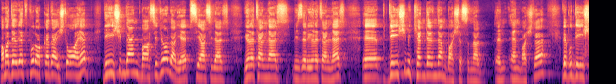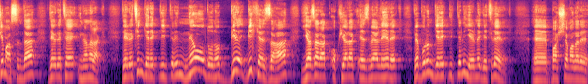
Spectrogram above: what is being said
Ama devlet bu noktada işte o hep değişimden bahsediyorlar ya hep siyasiler, yönetenler, bizleri yönetenler e, değişimi kendilerinden başlasınlar en, en başta ve bu değişim aslında devlete inanarak devletin gerekliliklerinin ne olduğunu bir, bir kez daha yazarak, okuyarak, ezberleyerek ve bunun gerekliliklerini yerine getirerek e, başlamaları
